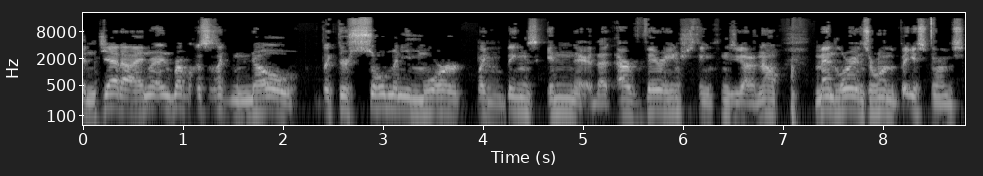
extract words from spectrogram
and Jedi and, and Rebel. It's like no. Like there's so many more like Mm. things in there that are very interesting things you got to know. Mandalorians are one of the biggest ones,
